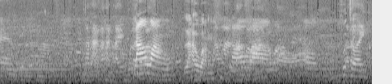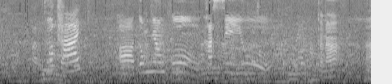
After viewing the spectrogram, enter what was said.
음, อาหารอาหารไทยพูดอะไร 라왕 ลาวัง 라왕 음, พูดไทย 푸타이 아 똠양꿍 파시유 คณะ 아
